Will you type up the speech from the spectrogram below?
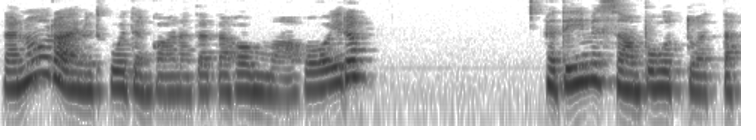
tämä Noora ei nyt kuitenkaan tätä hommaa hoida. Ja tiimissä on puhuttu, että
